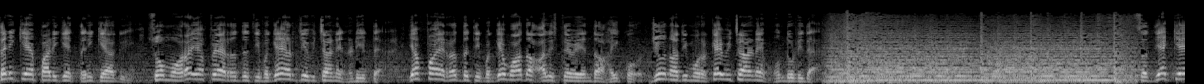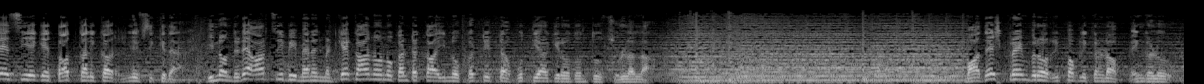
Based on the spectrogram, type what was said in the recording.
ತನಿಖೆಯ ಪಾಡಿಗೆ ತನಿಖೆ ಆಗಲಿ. ಸೋಮವಾರ ಎಫ್ಐಆರ್ ರದ್ದತಿ ಬಗ್ಗೆ ಅರ್ಜಿ ವಿಚಾರಣೆ ನಡೆಯುತ್ತೆ. ಎಫ್ಐಆರ್ ರದ್ದತಿ ಬಗ್ಗೆ ವಾದ ಆಲಿಸುತ್ತೇವೆ ಎಂದ ಹೈಕೋರ್ಟ್. ಜೂನ್ ಹದಿಮೂರಕ್ಕೆ ವಿಚಾರಣೆ ಮುಂದೂಡಿದೆ. ಸದ್ಯಕ್ಕೆ ಸಿಎಗೆ ತಾತ್ಕಾಲಿಕ ರಿಲೀಫ್ ಸಿಕ್ಕಿದೆ. ಇನ್ನೊಂದೆಡೆ ಆರ್ಸಿಬಿ ಮ್ಯಾನೇಜ್ಮೆಂಟ್ಗೆ ಕಾನೂನು ಕಂಟಕ ಇನ್ನು ಕಟ್ಟಿಟ್ಟ ಬುತ್ತಿಯಾಗಿರೋದಂತೂ ಸುಳ್ಳಲ್ಲ. Madesh crime bureau republic Kannada, Bengaluru.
